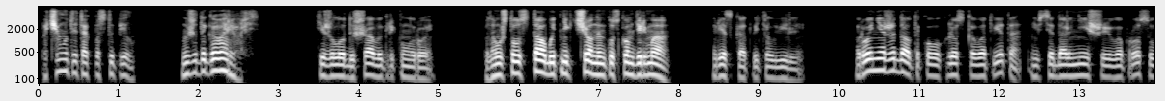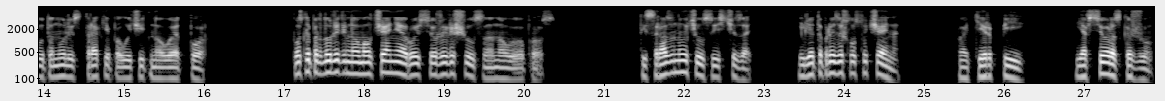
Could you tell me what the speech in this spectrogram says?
«Почему ты так поступил? Мы же договаривались!» Тяжело дыша, выкрикнул Рой. «Потому что устал быть никчемным куском дерьма!» — резко ответил Вилли. Рой не ожидал такого хлесткого ответа, и все дальнейшие вопросы утонули в страхе получить новый отпор. После продолжительного молчания Рой все же решился на новый вопрос. «Ты сразу научился исчезать? Или это произошло случайно?» «Потерпи. Я все расскажу.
